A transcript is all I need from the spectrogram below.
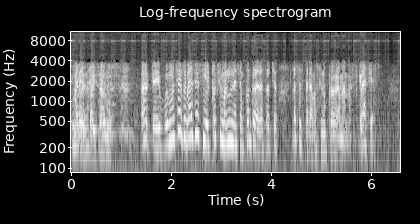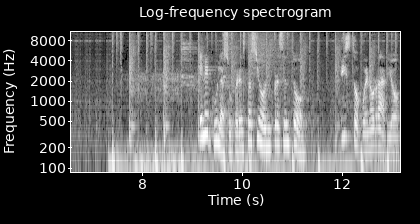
Mariana. Paisanos. Ok, pues muchas gracias y el próximo lunes en punto de las 8 los esperamos en un programa más. Gracias. NQ La Superestación presentó Visto Bueno Radio.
